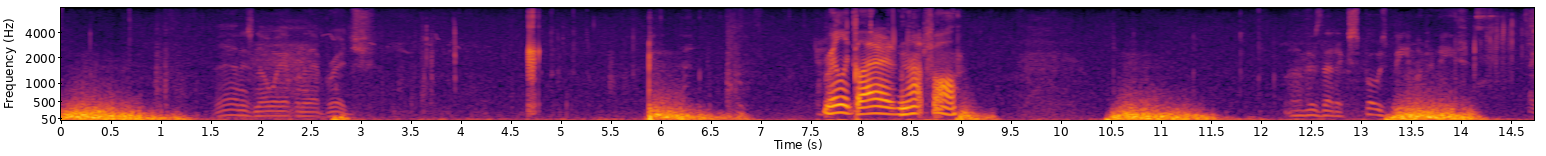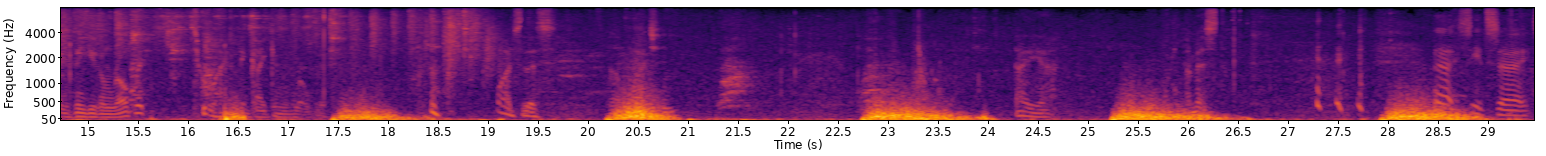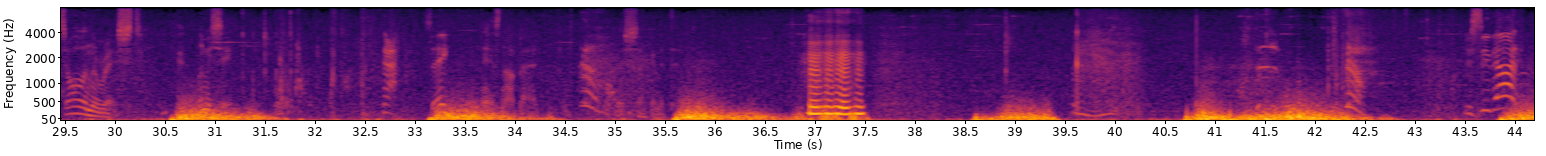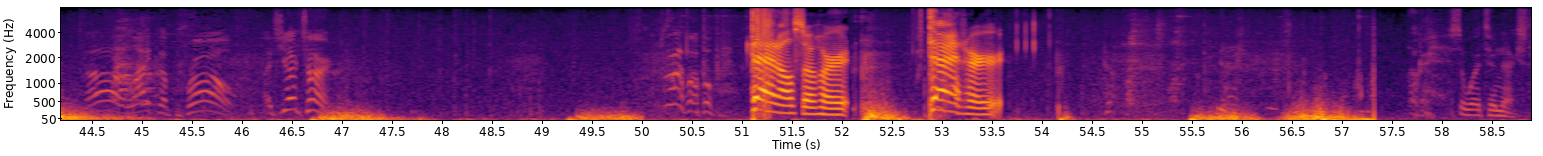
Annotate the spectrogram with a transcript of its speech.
Man, there's no way up into that bridge. Really glad I did not fall. Well, there's that exposed beam underneath. You think you can rope it? Do I think I can rope it? Watch this. I'm watching. Missed. Uh, see, it's uh, it's all in the wrist. Here, let me see. See? Yeah, it's not bad. First second attempt. You see that? Oh, like a pro. It's your turn. that also hurt. That hurt. Okay, so where to next?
